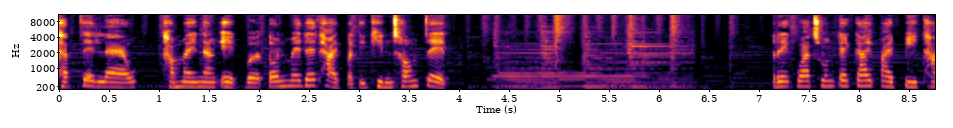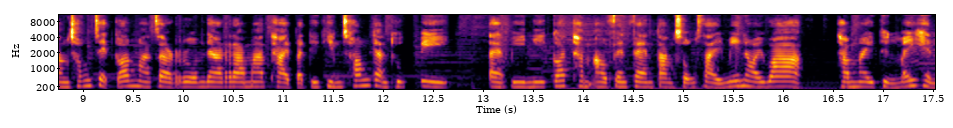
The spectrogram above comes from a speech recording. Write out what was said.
ชัดเจนแล้ว ทำไมนางเอกเบอร์ต้นไม่ได้ถ่ายปฏิทินช่องเจ็ดเรียกว่าช่วงใกล้ๆปลายปีทางช่องเจ็ดก็มักจะรวมดารามาถ่ายปฏิทินช่องกันทุกปี แต่ปีนี้ก็ทำเอาแฟนๆ ต่างสงสัยไม่น้อยว่าทำไมถึงไม่เห็น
